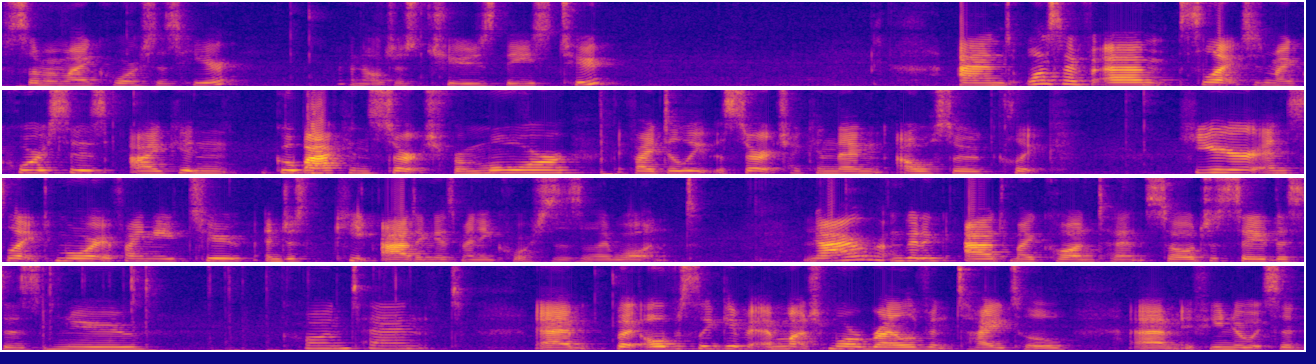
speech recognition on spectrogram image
some of my courses here and I'll just choose these two. And once I've um, selected my courses, I can go back and search for more. If I delete the search, I can then also click here and select more if I need to, and just keep adding as many courses as I want. Now I'm going to add my content, so I'll just say this is new content, um, but obviously give it a much more relevant title. Um, if you know it's a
